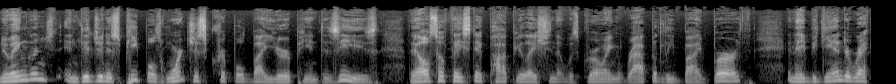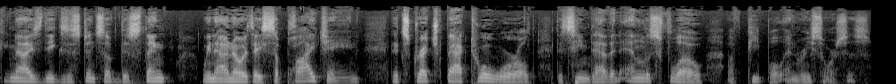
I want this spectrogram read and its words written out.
New England's indigenous peoples weren't just crippled by European disease, they also faced a population that was growing rapidly by birth, and they began to recognize the existence of this thing we now know as a supply chain that stretched back to a world that seemed to have an endless flow of people and resources.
